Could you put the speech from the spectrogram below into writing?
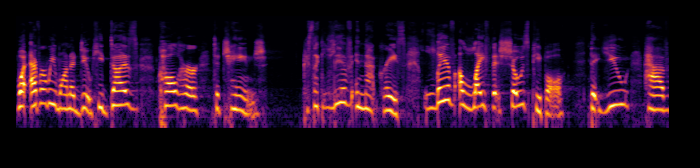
whatever we want to do. He does call her to change. He's like, live in that grace. Live a life that shows people that you have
